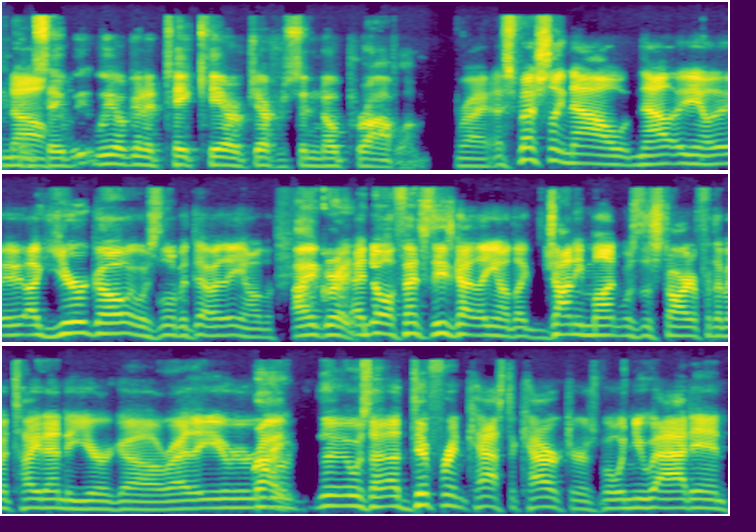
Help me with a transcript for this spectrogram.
No. and say we, we are going to take care of Jefferson, no problem. Right. Especially now. Now you know a year ago it was a little bit different. You know, I agree. and no offense, to these guys, you know, like Johnny Mundt was the starter for them at tight end a year ago, right? You Right. It was a different cast of characters, but when you add in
